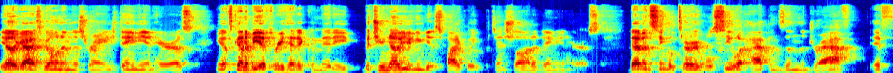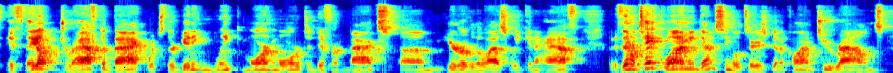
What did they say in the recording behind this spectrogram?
The other guys going in this range, Damien Harris, you know, it's going to be a three headed committee, but you know you can get spike week potential out of Damien Harris. Devin Singletary, we'll see what happens in the draft. If if they don't draft a back, which they're getting linked more and more to different backs um, here over the last week and a half, but if they don't take one, I mean, Devin Singletary is going to climb two rounds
